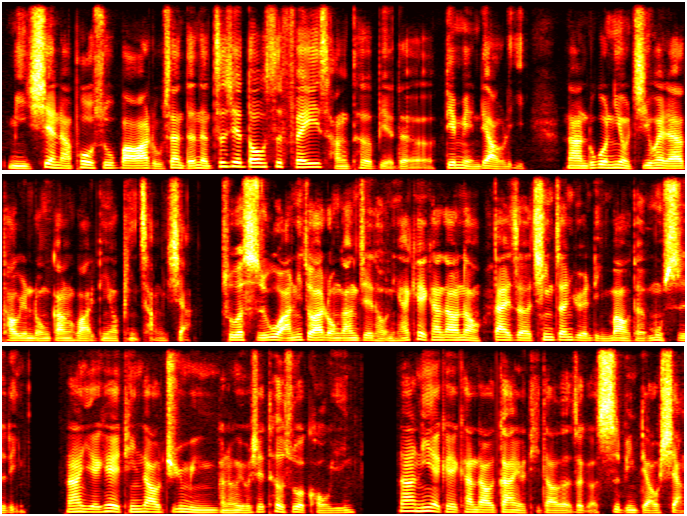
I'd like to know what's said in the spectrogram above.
米线啊、破酥包啊、卤扇等等，这些都是非常特别的滇缅料理。那如果你有机会来到桃园龙岗的话，一定要品尝一下。除了食物啊，你走在龙岗街头，你还可以看到那种戴着清真圆礼帽的穆斯林。那也可以听到居民可能有一些特殊的口音，那你也可以看到刚才有提到的这个士兵雕像，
